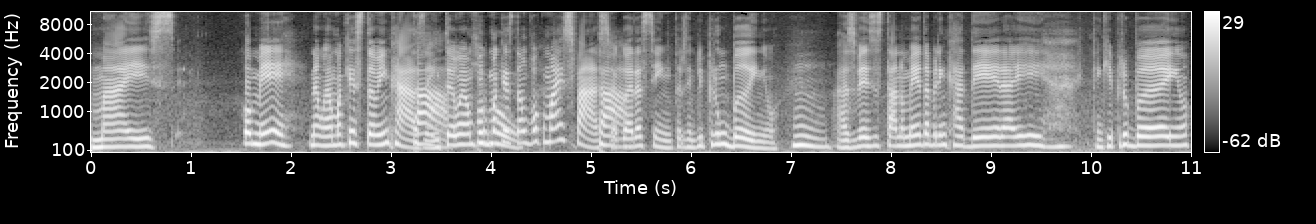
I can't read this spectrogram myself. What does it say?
Mas comer não é uma questão em casa. Tá, então é um que pouco uma questão um pouco mais fácil. Tá. Agora, assim, por exemplo, ir para um banho. Hum. Às vezes está no meio da brincadeira e tem que ir para o banho.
